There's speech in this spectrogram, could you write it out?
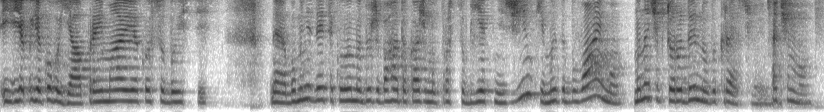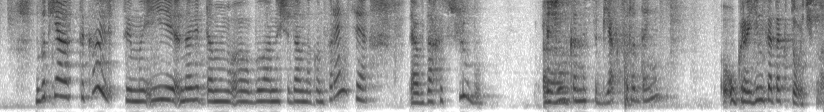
і якого я приймаю як особистість. Е, бо мені здається, коли ми дуже багато кажемо про суб'єктність жінки, ми забуваємо, ми, начебто, родину викреслюємо. А чому? Ну от я стикаюсь з цим, і навіть там е, була нещодавна конференція е, в захист шлюбу. Жінка не суб'єкт в родині? Українка так точно.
